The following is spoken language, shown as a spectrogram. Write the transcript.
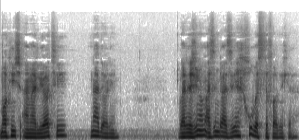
ما هیچ عملیاتی نداریم. و رژیم هم از این قضیه خوب استفاده کرد.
